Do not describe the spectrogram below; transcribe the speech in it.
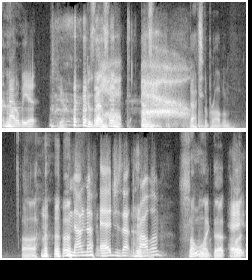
and that'll be it. Yeah, because that's Get that's that's the problem. Uh, Not enough edge. Is that the problem? something Ooh, like that. Hey,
